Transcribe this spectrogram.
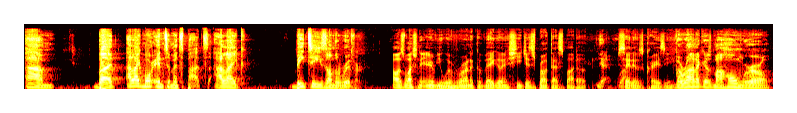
Um, but I like more intimate spots. I like BT's on the river. I was watching an interview with Veronica Vega, and she just brought that spot up. Yeah. said it was crazy. Veronica's my home girl.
